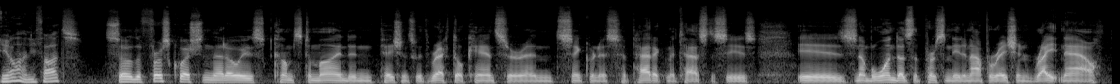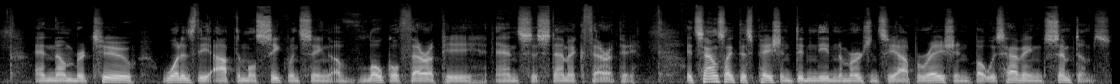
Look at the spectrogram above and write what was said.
Neil, any thoughts? So, the first question that always comes to mind in patients with rectal cancer and synchronous hepatic metastases is number one, does the person need an operation right now? And number two, what is the optimal sequencing of local therapy and systemic therapy? It sounds like this patient didn't need an emergency operation, but was having symptoms.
